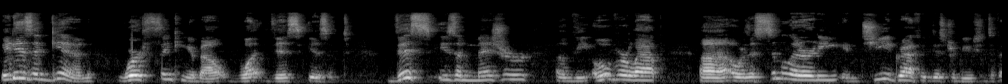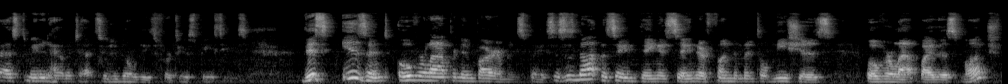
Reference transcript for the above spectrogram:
It is, again, worth thinking about what this isn't. This is a measure of the overlap uh, or the similarity in geographic distributions of estimated habitat suitabilities for two species. This isn't overlap in environment space. This is not the same thing as saying their fundamental niches overlap by this much.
